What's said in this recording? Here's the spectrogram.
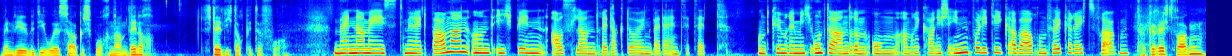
wenn wir über die USA gesprochen haben. Dennoch stell dich doch bitte vor. Mein Name ist Meret Baumann und ich bin Auslandredaktorin bei der NZZ und kümmere mich unter anderem um amerikanische Innenpolitik, aber auch um Völkerrechtsfragen. Völkerrechtsfragen?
